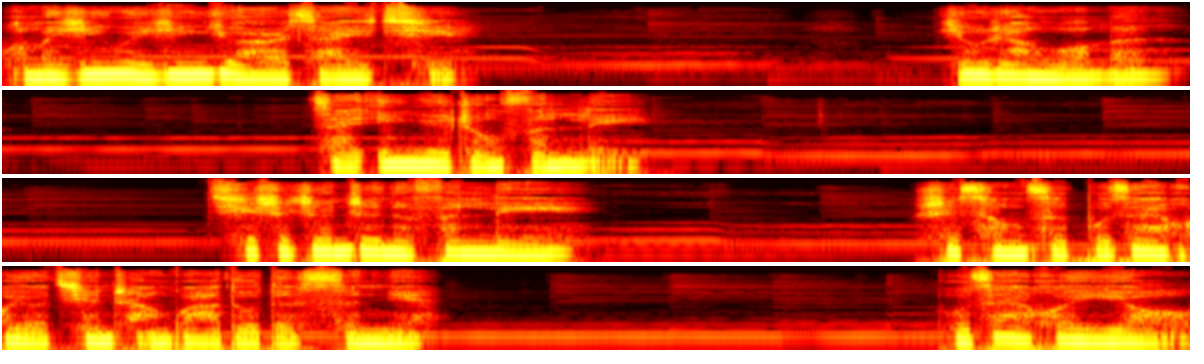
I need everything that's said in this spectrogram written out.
我们因为音乐而在一起。又让我们在音乐中分离。其实，真正的分离，是从此不再会有牵肠挂肚的思念，不再会有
